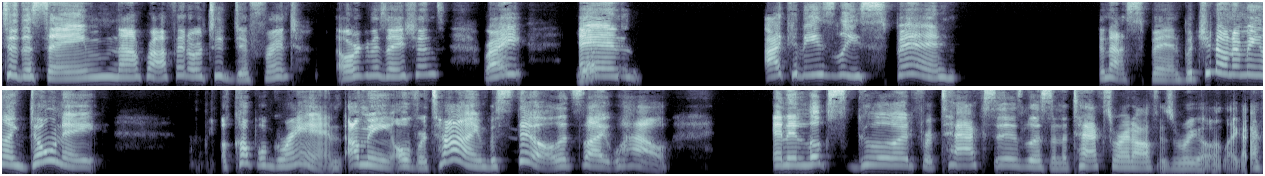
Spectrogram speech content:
to the same nonprofit or to different organizations, right? Yep. And I could easily spend, not spend, but you know what I mean? Like, donate a couple grand. I mean, over time, but still, it's like, wow. And it looks good for taxes. Listen, the tax write off is real. Like I,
